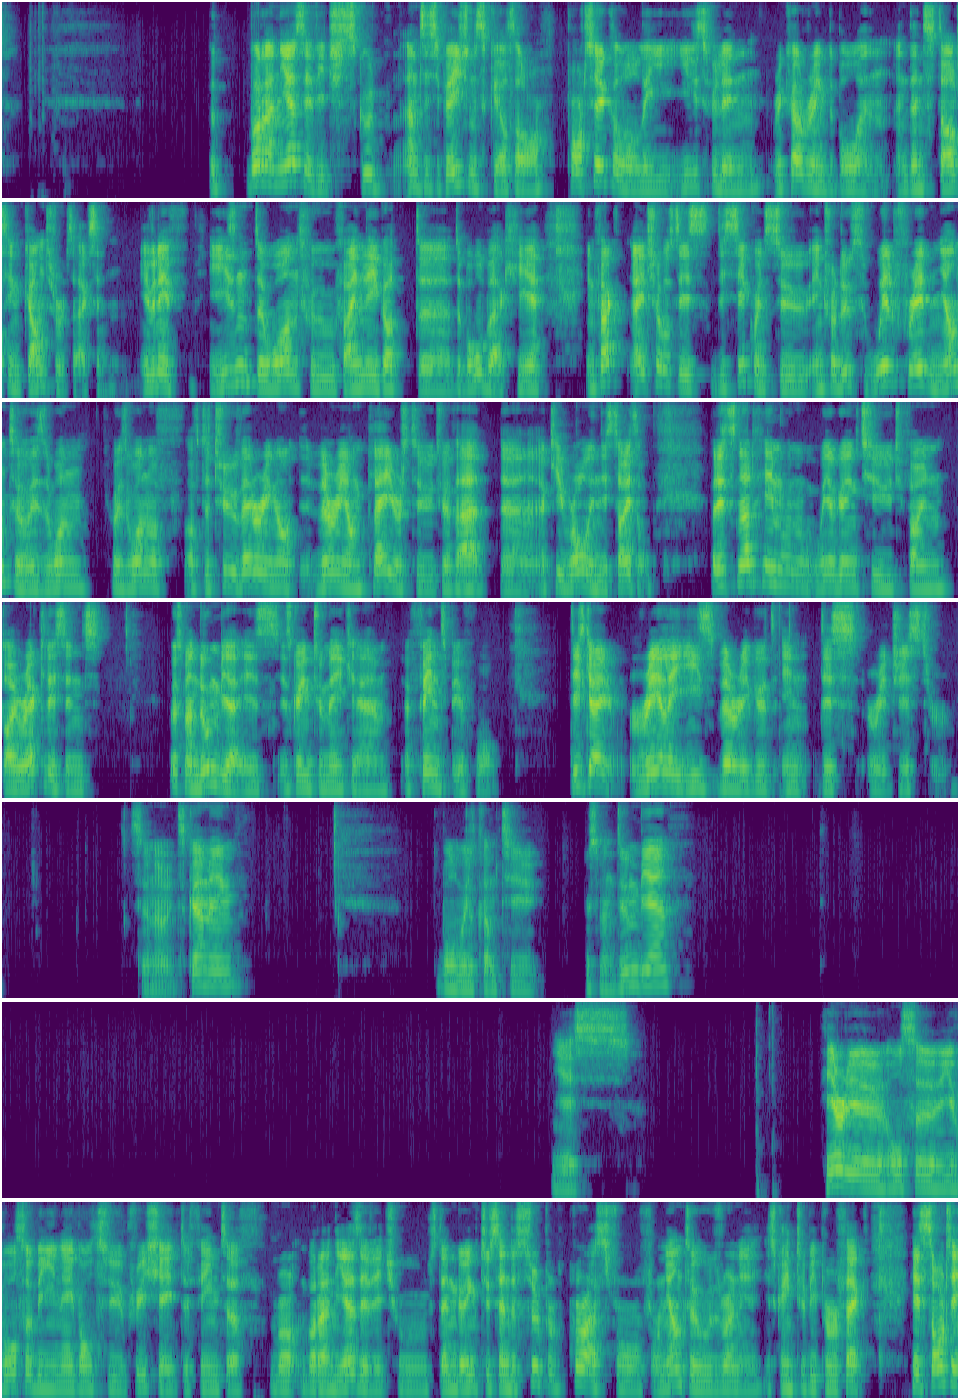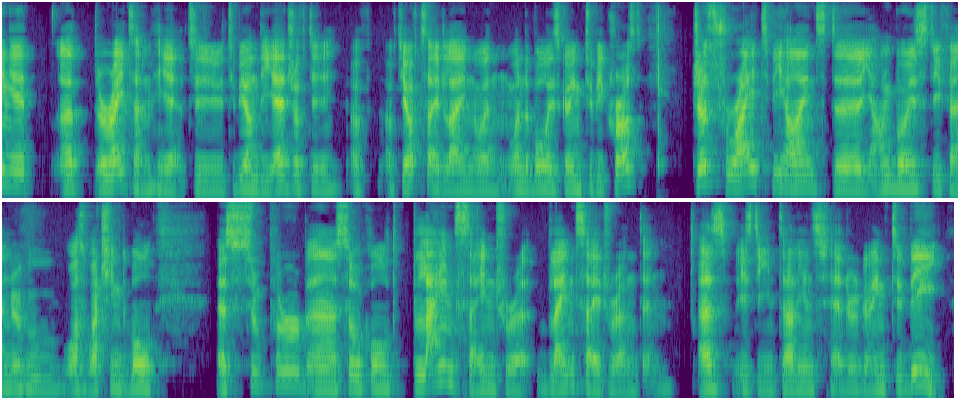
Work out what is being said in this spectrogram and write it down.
But Boranijasevic's good anticipation skills are particularly useful in recovering the ball and, and then starting counterattacks. And even if he isn't the one who finally got the, the ball back here, in fact, I chose this, this sequence to introduce Wilfried Gnonto as one who is one of, of the two very young, very young players to, to have had uh, a key role in this title. But it's not him who we are going to, to find directly since Ousmane Doumbia is, is going to make um, a feint before. This guy really is very good in this register. So now it's coming. The ball will come to Ousmane Doumbia. Yes, here you also you've also been able to appreciate the feint of Boranijasevic, who's then going to send a super cross for, for Gnonto, whose run is going to be perfect. He's sorting it at the right time here to, to be on the edge of the of, of the offside line when, when the ball is going to be crossed, just right behind the young boys defender who was watching the ball. A superb uh, so-called blindside blindside run then, as is the Italian's header going to be.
